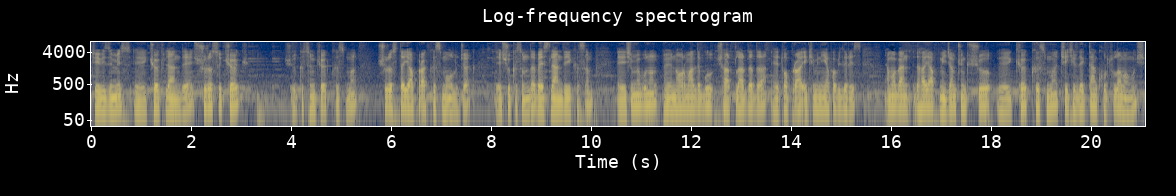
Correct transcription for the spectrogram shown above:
cevizimiz e, köklendi. Şurası kök, şu kısım kök kısmı. Şurası da yaprak kısmı olacak. E, şu kısımda beslendiği kısım. E, şimdi bunun e, normalde bu şartlarda da e, toprağa ekimini yapabiliriz. Ama ben daha yapmayacağım çünkü şu e, kök kısmı çekirdekten kurtulamamış.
